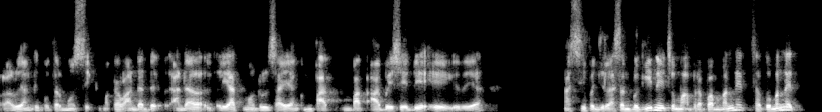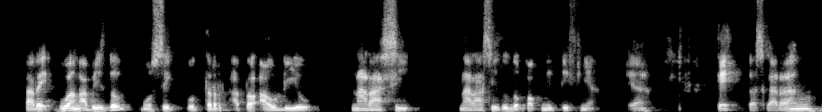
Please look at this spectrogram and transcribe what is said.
lalu yang diputar musik. Maka kalau Anda Anda lihat modul saya yang 4, 4 ABCDE gitu ya ngasih penjelasan begini cuma berapa menit, satu menit, tarik buang habis itu musik puter atau audio narasi. Narasi itu untuk kognitifnya ya. Oke, kita sekarang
